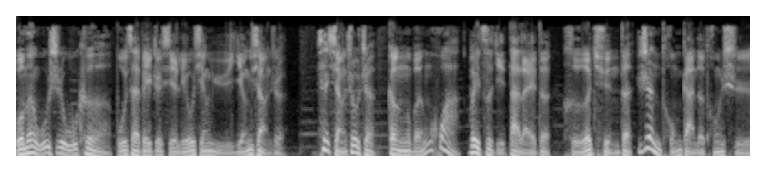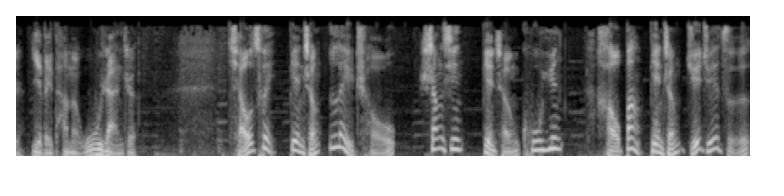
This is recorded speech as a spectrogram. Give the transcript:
我们无时无刻不在被这些流行语影响着，在享受着梗文化为自己带来的合群的认同感的同时，也被他们污染着。憔悴变成泪愁，伤心变成哭晕，好棒变成绝绝子，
